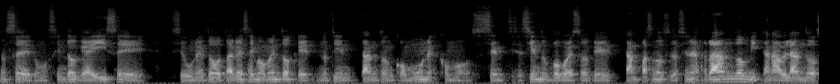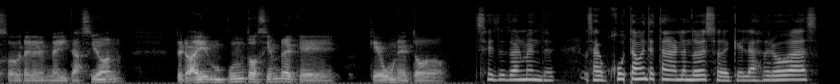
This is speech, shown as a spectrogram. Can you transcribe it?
no sé, como siento que ahí se, une todo. Tal vez hay momentos que no tienen tanto en común, es como se siente un poco eso, que están pasando situaciones random y están hablando sobre meditación, pero hay un punto siempre que, que une todo. Sí, totalmente. O sea, justamente están hablando de eso, de que las drogas,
